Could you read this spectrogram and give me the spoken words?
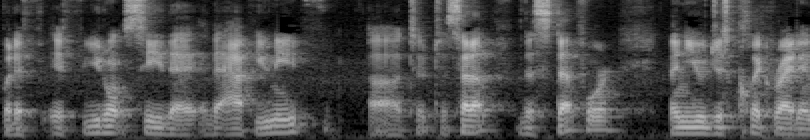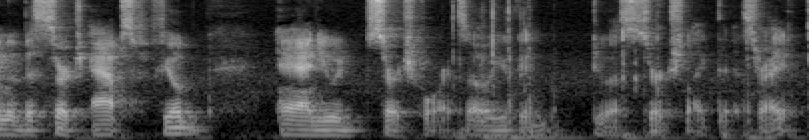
But if, if you don't see the, the app you need uh, to, to set up this step for, then you would just click right into the search apps field and you would search for it. So you could do a search like this, right?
